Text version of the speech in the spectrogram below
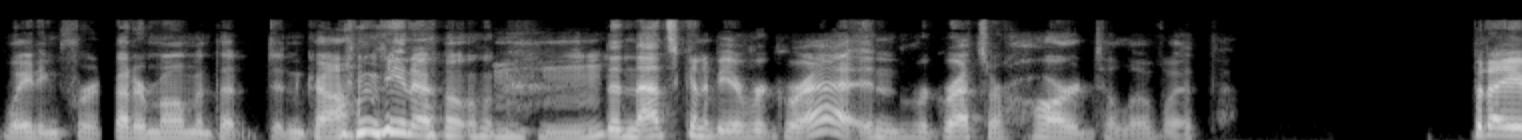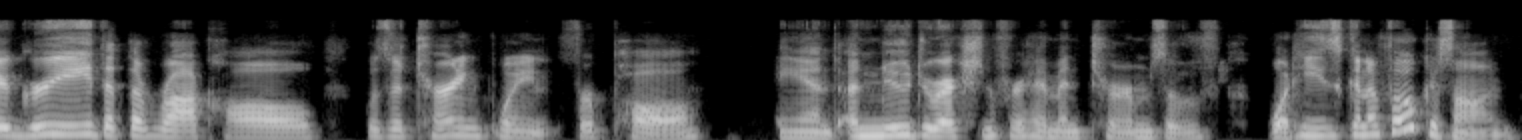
waiting for a better moment that didn't come, you know, Mhm. then that's going to be a regret, and regrets are hard to live with. But I agree that the Rock Hall was a turning point for Paul and a new direction for him in terms of what he's going to focus on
